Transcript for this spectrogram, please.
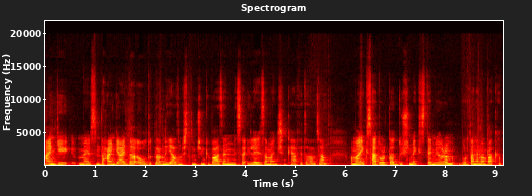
Hangi mevsimde, hangi ayda olduklarını yazmıştım. Çünkü bazen mesela ileri zaman için kıyafet alacağım. Ama iki saat orada düşünmek istemiyorum. Buradan hemen bakıp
